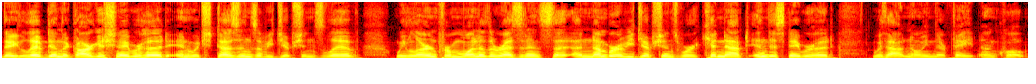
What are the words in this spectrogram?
They lived in the Gargash neighborhood in which dozens of Egyptians live. We learned from one of the residents that a number of Egyptians were kidnapped in this neighborhood without knowing their fate, unquote.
